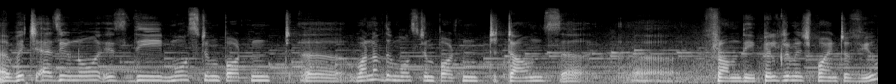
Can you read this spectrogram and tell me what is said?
uh, which, as you know, is the most important, uh, one of the most important towns uh, uh, from the pilgrimage point of view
